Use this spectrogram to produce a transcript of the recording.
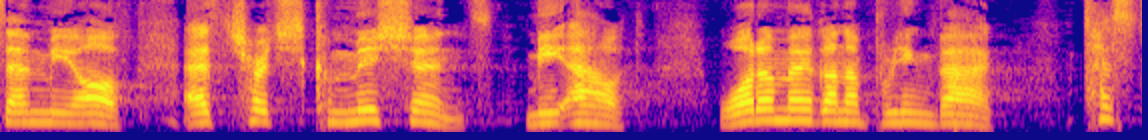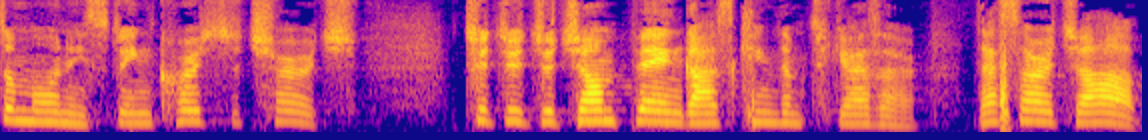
send me off, as church commissions me out? What am I going to bring back? Testimonies to encourage the church to, to, to jump in God's kingdom together. That's our job.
